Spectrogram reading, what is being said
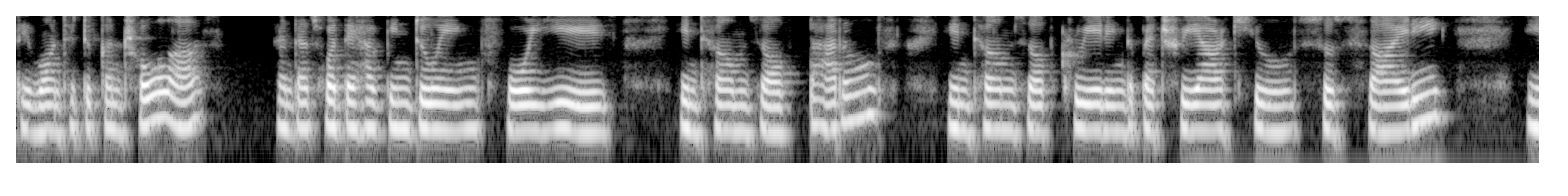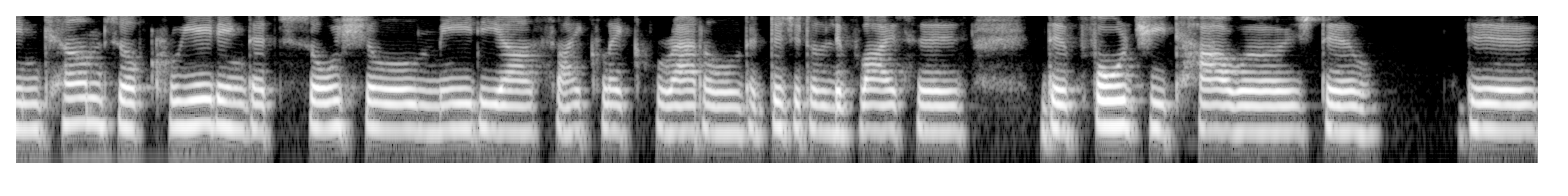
They wanted to control us, and that's what they have been doing for years in terms of battles, in terms of creating the patriarchal society, in terms of creating that social media cyclic rattle, the digital devices, the 4G towers, the the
